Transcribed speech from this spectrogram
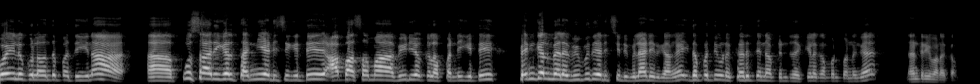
கோயிலுக்குள்ள வந்து பாத்தீங்கன்னா பூசாரிகள் தண்ணி அடிச்சுக்கிட்டு ஆபாசமா வீடியோக்களை பண்ணிக்கிட்டு பெண்கள் மேல விபூதி அடிச்சுட்டு விளையாடி இருக்காங்க இதை பத்தி உனக்கு கருத்து என்ன அப்படின்றத கீழே கமெண்ட் பண்ணுங்க. நன்றி வணக்கம்.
